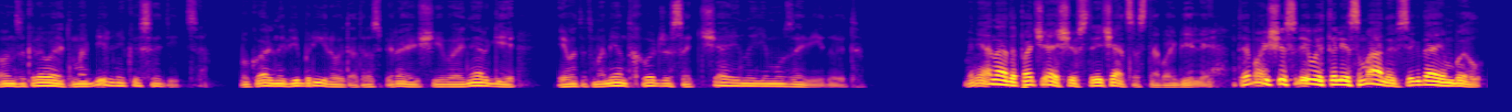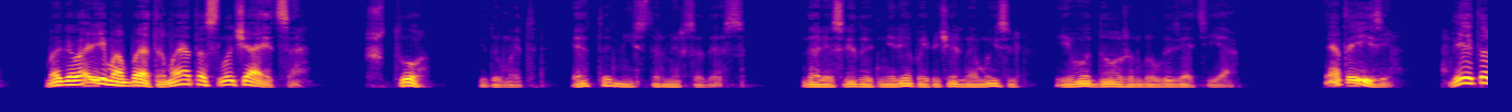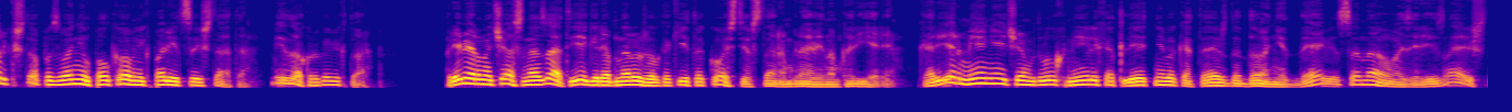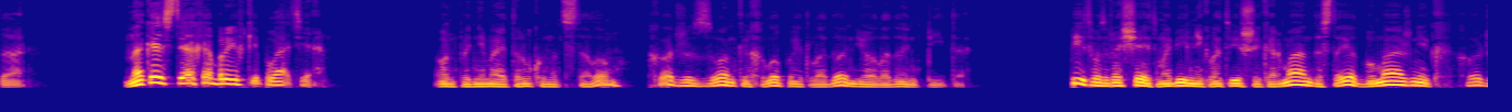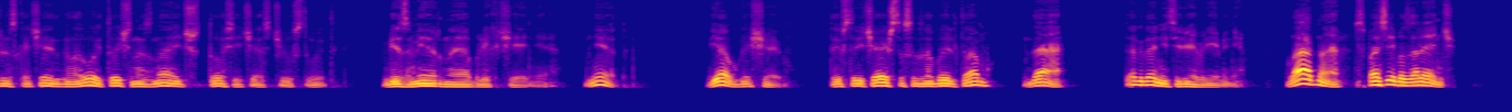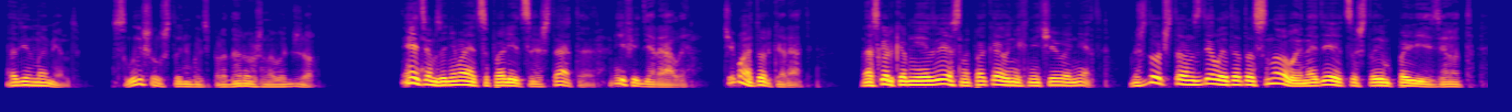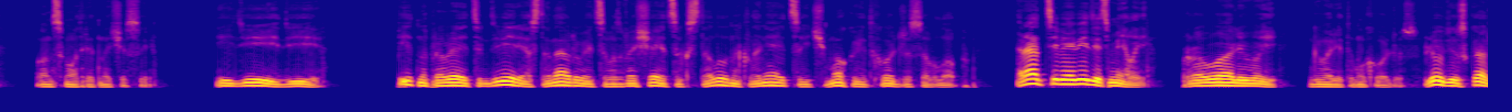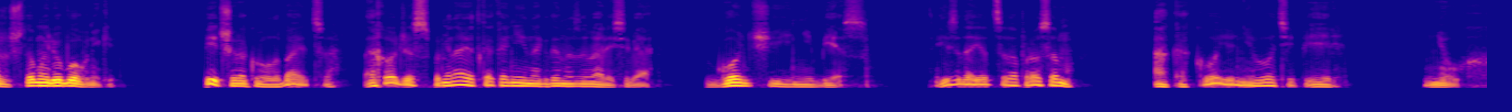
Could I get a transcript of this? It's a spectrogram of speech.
Он закрывает мобильник и садится. Буквально вибрирует от распирающей его энергии, и в этот момент Ходжес отчаянно ему завидует. «Мне надо почаще встречаться с тобой, Билли. Ты мой счастливый талисман и всегда им был. Мы говорим об этом, и это случается». «Что?» — и думает, «это мистер Мерседес». Далее следует нелепая и печальная мысль, его должен был взять я. «Это Изи. Ей только что позвонил полковник полиции штата из округа Виктор. Примерно час назад егерь обнаружил какие-то кости в старом гравийном карьере. Карьер менее чем в двух милях от летнего коттеджа Донни Дэвиса на озере. И знаешь что? На костях обрывки платья. Он поднимает руку над столом. Ходжес звонко хлопает ладонью о ладонь Пита. Пит возвращает мобильник в отвисший карман, достает бумажник. Ходжи скачает головой, точно знает, что сейчас чувствует. Безмерное облегчение. Нет, я угощаю. Ты встречаешься с Изабель там? Да. Тогда не теряй времени. Ладно, спасибо за ленч. Один момент. Слышал что-нибудь про дорожного Джо? Этим занимается полиция штата и федералы. Чему я только рад. Насколько мне известно, пока у них ничего нет. Ждут, что он сделает это снова, и надеются, что им повезет. Он смотрит на часы. «Иди, иди». Пит направляется к двери, останавливается, возвращается к столу, наклоняется и чмокает Ходжеса в лоб. «Рад тебя видеть, милый». «Проваливай», — говорит ему Ходжес. «Люди скажут, что мы любовники». Пит широко улыбается, а Ходжес вспоминает, как они иногда называли себя — гончие небес. И задается вопросом, а какой у него теперь нюх?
